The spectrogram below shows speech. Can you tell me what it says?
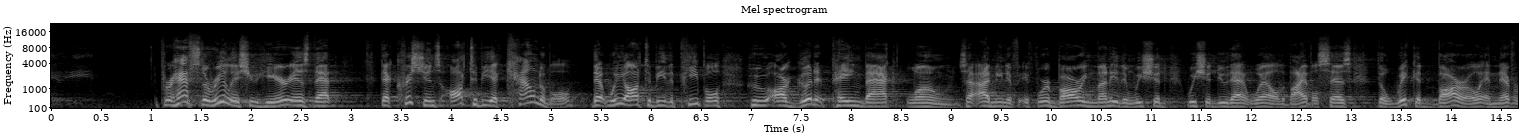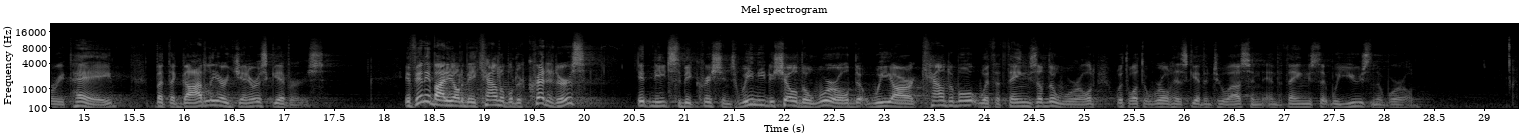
perhaps the real issue here is that that Christians ought to be accountable, that we ought to be the people who are good at paying back loans. I mean, if, if we're borrowing money, then we should, we should do that well. The Bible says the wicked borrow and never repay, but the godly are generous givers. If anybody ought to be accountable to creditors, it needs to be Christians. We need to show the world that we are accountable with the things of the world, with what the world has given to us and, and the things that we use in the world.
